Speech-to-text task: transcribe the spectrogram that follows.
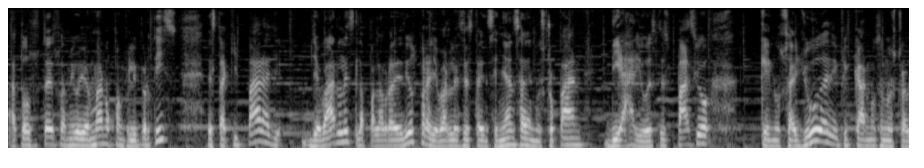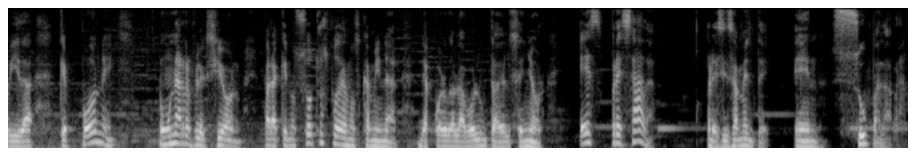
a todos ustedes, su amigo y hermano Juan Felipe Ortiz. Está aquí para llevarles la palabra de Dios, para llevarles esta enseñanza de nuestro pan diario, este espacio que nos ayuda a edificarnos en nuestra vida, que pone una reflexión para que nosotros podamos caminar de acuerdo a la voluntad del Señor, expresada precisamente en su palabra.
